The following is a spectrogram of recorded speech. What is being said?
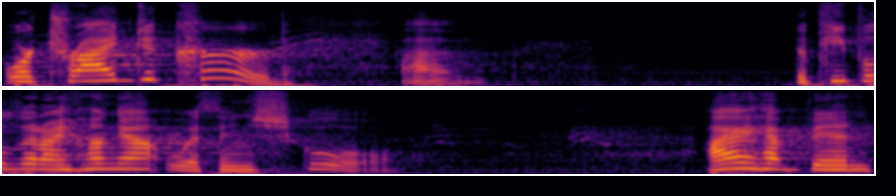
or tried to curb. Uh, the people that I hung out with in school. I have been,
